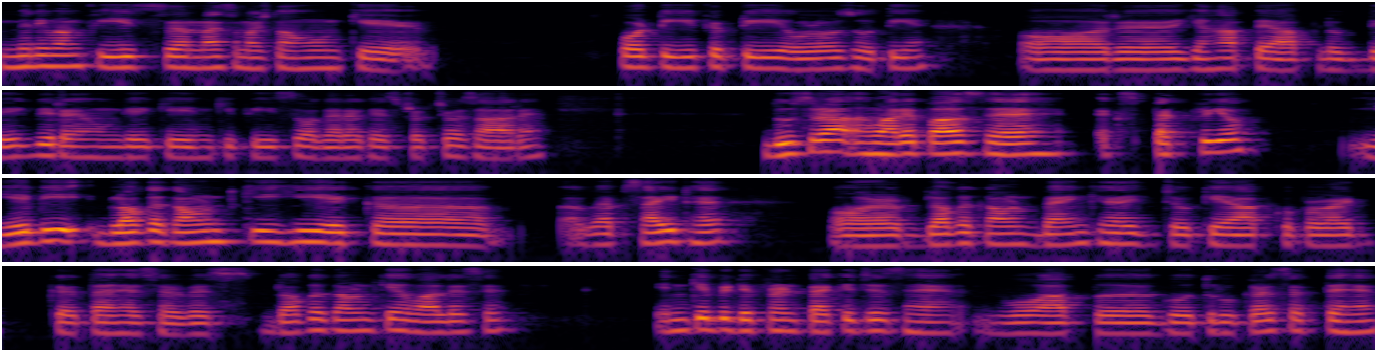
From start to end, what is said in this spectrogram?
मिनिमम फ़ीस मैं समझता हूँ कि फोर्टी फिफ्टी यूरोज होती हैं और यहाँ पे आप लोग देख भी रहे होंगे कि इनकी फ़ीस वगैरह के स्ट्रक्चर्स आ रहे हैं। दूसरा हमारे पास है एक्सपेक्ट्रियो ये भी ब्लॉक अकाउंट की ही एक वेबसाइट है और ब्लॉक अकाउंट बैंक है जो कि आपको प्रोवाइड करता है सर्विस ब्लॉक अकाउंट के हवाले से। इनके भी डिफरेंट पैकेजेस हैं, वो आप गो थ्रू कर सकते हैं।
